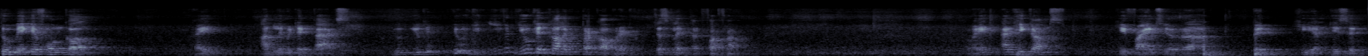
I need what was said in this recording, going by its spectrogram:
to make a phone call, right? Unlimited packs. You, you can you, even you can call it truck operator just like that for fun, right? And he comes, he finds your uh, pin, he empties it.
